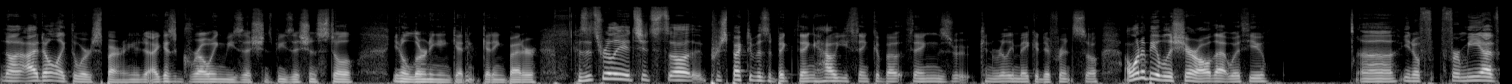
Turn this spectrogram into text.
no i don't like the word aspiring. I guess growing musicians musicians still you know learning and getting getting better. Because it's really it's it's uh, perspective is a big thing. How you think about things can really make a difference. So i want to be able to share all that with you uh, you know, f- for me, I've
